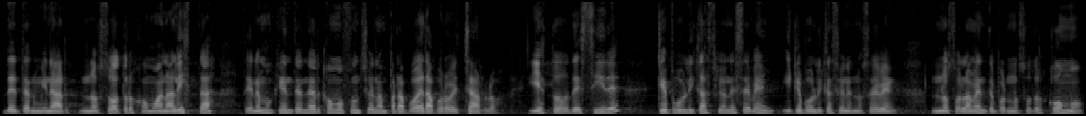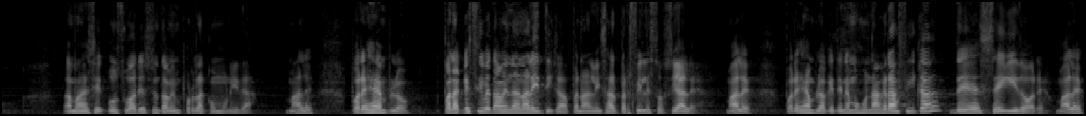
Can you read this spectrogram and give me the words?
determinar. Nosotros, como analistas, tenemos que entender cómo funcionan para poder aprovecharlos. Y esto decide qué publicaciones se ven y qué publicaciones no se ven. No solamente por nosotros como, vamos a decir, usuarios, sino también por la comunidad. ¿vale? Por ejemplo, ¿para qué sirve también la analítica? Para analizar perfiles sociales. ¿vale? Por ejemplo, aquí tenemos una gráfica de seguidores, ¿vale?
